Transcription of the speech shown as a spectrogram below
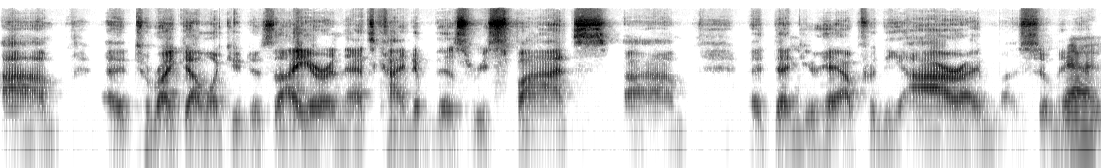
Um, uh, to write down what you desire. And that's kind of this response. Um, that you have for the R. I'm assuming yeah.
